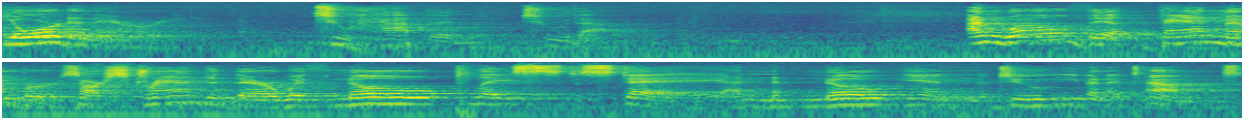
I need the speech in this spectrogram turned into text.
the ordinary to happen to them. And while the band members are stranded there with no place to stay and no inn to even attempt,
